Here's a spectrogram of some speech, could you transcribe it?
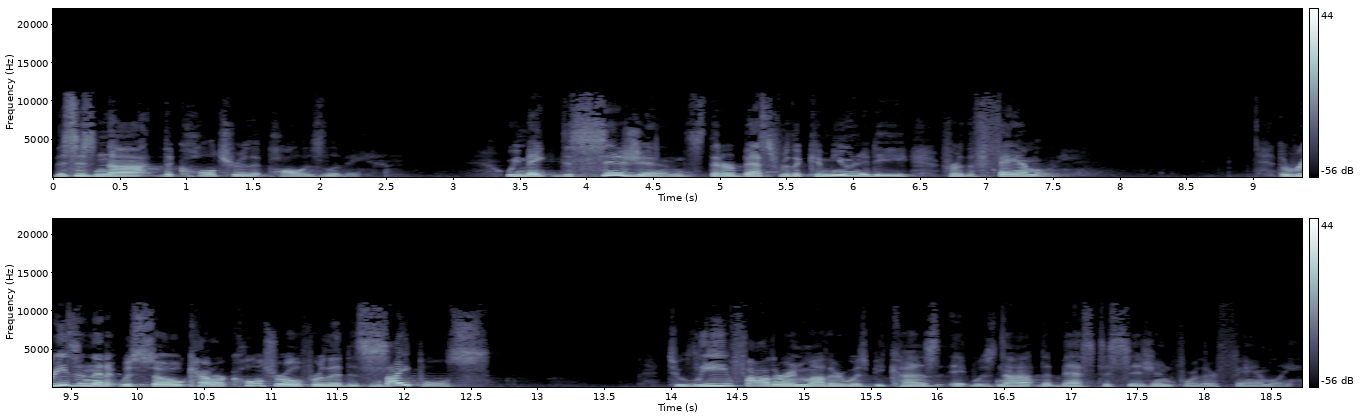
This is not the culture that Paul is living in. We make decisions that are best for the community, for the family. The reason that it was so countercultural for the disciples to leave father and mother was because it was not the best decision for their family.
